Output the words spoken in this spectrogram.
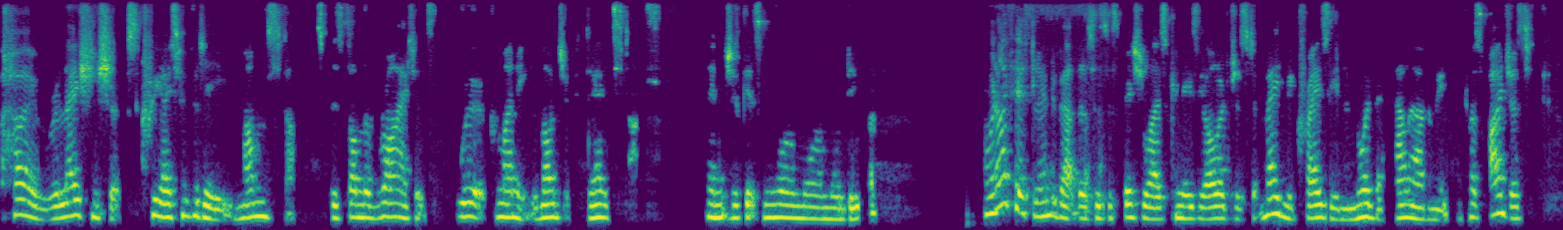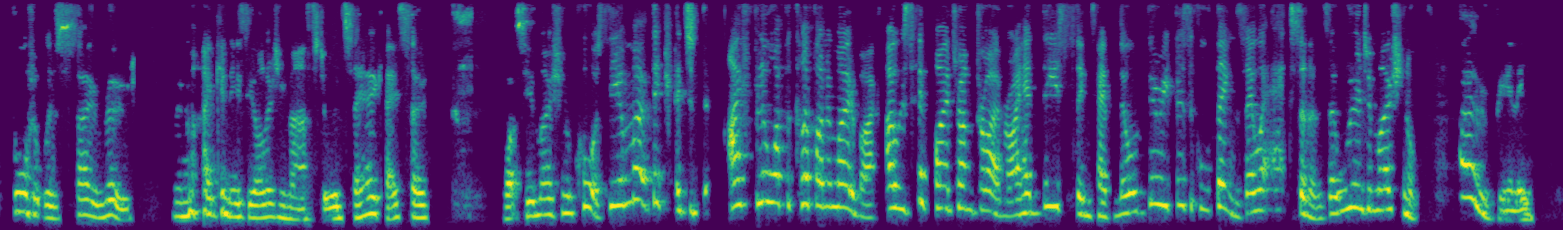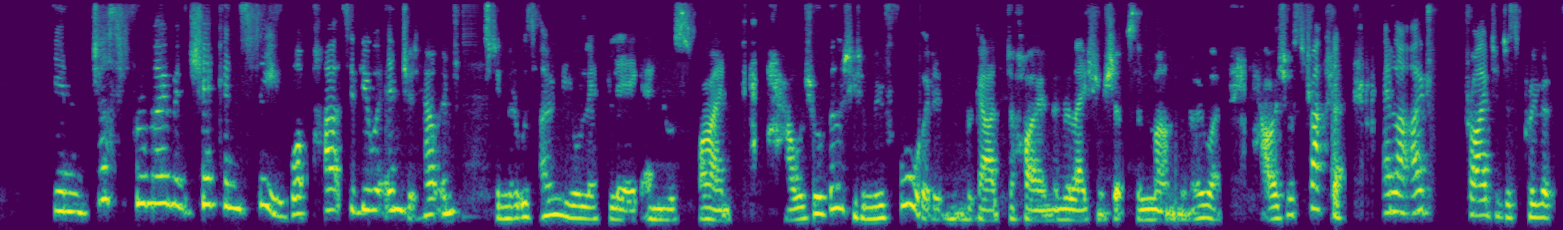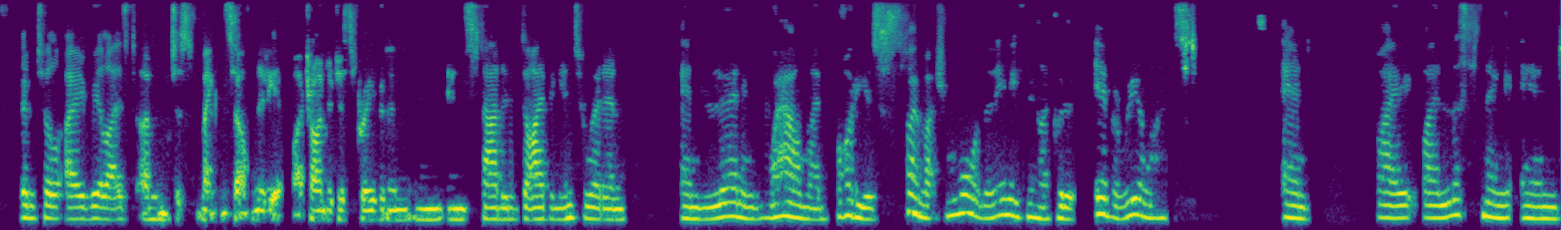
home, relationships, creativity, mum stuff. If It's on the right, it's work, money, logic, dad stuff. Then it just gets more and more and more deeper. When I first learned about this as a specialized kinesiologist, it made me crazy and annoyed the hell out of me because I just thought it was so rude when my kinesiology master would say, okay, so what's the emotional cause? The emo- it's, I flew off a cliff on a motorbike. I was hit by a drunk driver. I had these things happen. They were very physical things. They were accidents. They weren't emotional. Oh, really? In just for a moment check and see what parts of you were injured. How interesting that it was only your left leg and your spine. How is your ability to move forward in regard to home and relationships and mum? You know, how is your structure? And like I tried to disprove it until I realized I'm just making myself an idiot by trying to disprove it and, and, and started diving into it and and learning, wow, my body is so much more than anything I could have ever realized. And by by listening and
